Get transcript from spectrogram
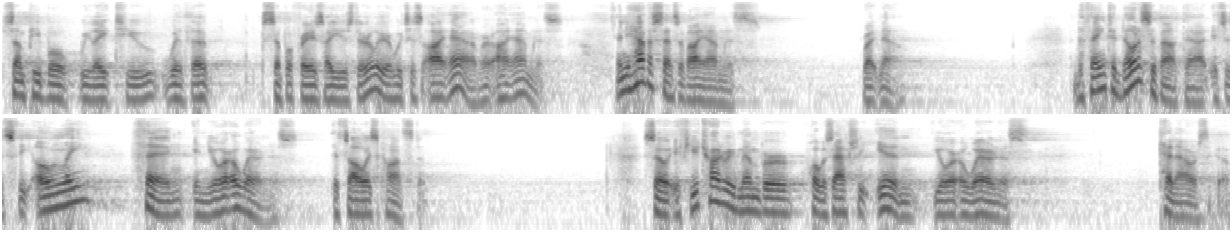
Some people relate to you with a simple phrase I used earlier, which is I am or I amness. And you have a sense of I amness right now. The thing to notice about that is it's the only thing in your awareness that's always constant. So if you try to remember what was actually in your awareness 10 hours ago,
